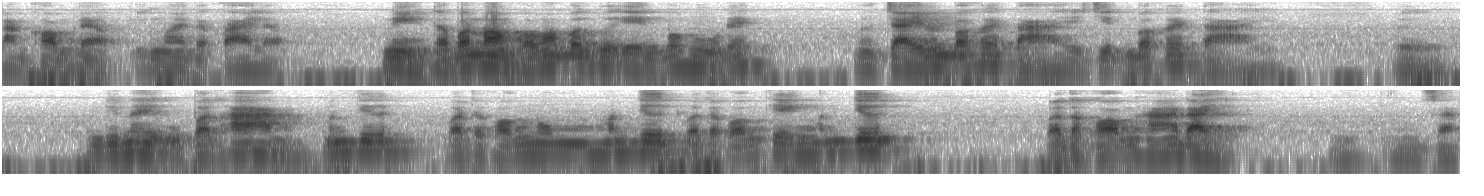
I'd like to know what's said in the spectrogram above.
ลังคอมแล้ว อีกน้อยก็ตายแล้ว นี่ แต่บ่น้อมเขอมาเบิ่งตัวเองบ่ฮู้เด้ใจมันบ่เคยตาย จิตบ่เคยตาย เออ มันอยู่ในอุปทาน มันยึดว่าเจ้าของนมมันยึดว่าเจ้าของเก่งมันยึดว่าเจ้าของหาได้สั่น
